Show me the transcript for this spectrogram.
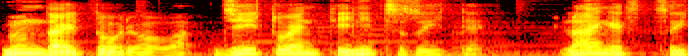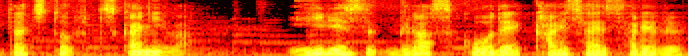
ムン大統領は G20 に続いて来月1日と2日にはイギリス・グラスコーで開催される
